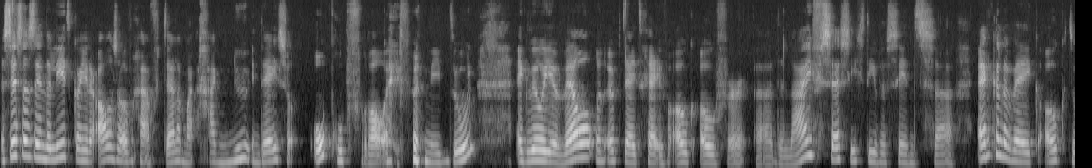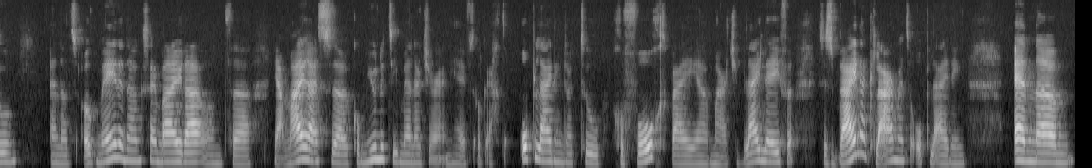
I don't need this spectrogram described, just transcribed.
Assistance in the Lead kan je er alles over gaan vertellen, maar ga ik nu in deze oproep vooral even niet doen. Ik wil je wel een update geven ook over uh, de live sessies die we sinds uh, enkele weken ook doen. En dat is ook mede dankzij Mayra, want uh, ja, Mayra is uh, community manager en die heeft ook echt de opleiding daartoe gevolgd bij uh, Maartje Blijleven. Ze is bijna klaar met de opleiding. En um,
